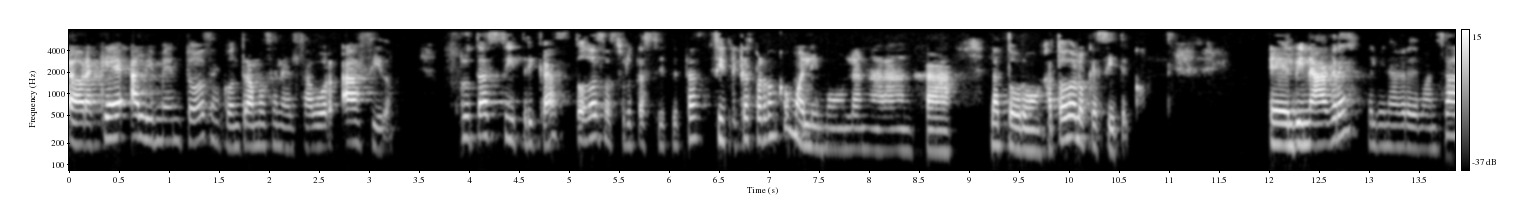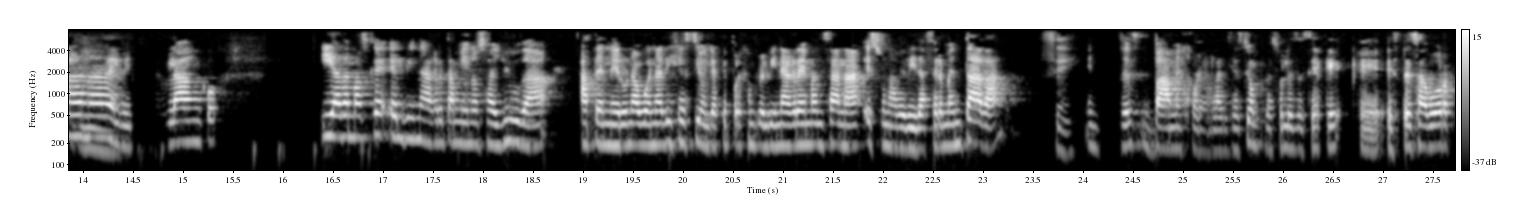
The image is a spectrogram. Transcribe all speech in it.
Ahora, ¿qué alimentos encontramos en el sabor ácido? Frutas cítricas, todas las frutas cítricas, cítricas, perdón, como el limón, la naranja, la toronja, todo lo que es cítrico. El vinagre, el vinagre de manzana, mm. el vinagre blanco. Y además que el vinagre también nos ayuda a tener una buena digestión, ya que, por ejemplo, el vinagre de manzana es una bebida fermentada. Sí. Entonces va a mejorar la digestión. Por eso les decía que, este sabor,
